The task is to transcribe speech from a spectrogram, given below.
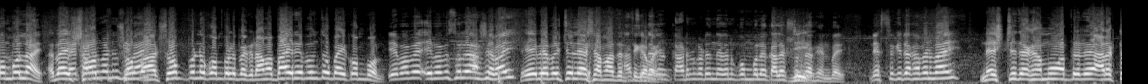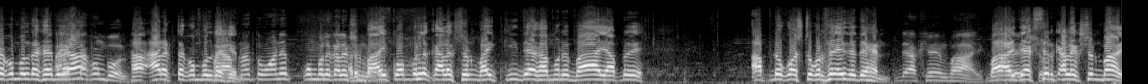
কম্বল নাই? ভাই ভাই, সব সম্পূর্ণ কম্বল প্যাকেট আমার বাইরে পর্যন্ত ভাই কম্বল। এভাবে এভাবে চলে আসে ভাই? এইভাবে চলে আসে আমাদের আচ্ছা, থেকে ভাই। দেখেন কার্টুন কার্টুন দেখেন কম্বলের কালেকশন দেখেন ভাই। নেক্সট কি দেখাবেন ভাই? নেক্সটে দেখামু আপনার আরেকটা কম্বল দেখাই ভাইয়া। আরেকটা কম্বল? হ্যাঁ আরেকটা কম্বল দেখেন। আপনার তো অনেক কম্বলের কালেকশন ভাই কম্বলের কালেকশন ভাই কি দেখামু রে ভাই আপনি আপনি কষ্ট করছেন। এই যে দেখেন। দেখেন ভাই ভাই দেখছেন কালেকশন ভাই?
